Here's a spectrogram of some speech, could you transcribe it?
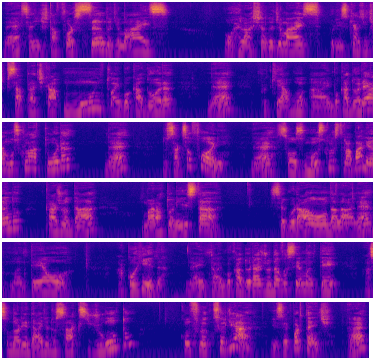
né? Se a gente está forçando demais ou relaxando demais, por isso que a gente precisa praticar muito a embocadora, né? Porque a, a embocadora é a musculatura, né? do saxofone, né? São os músculos trabalhando para ajudar o maratonista a segurar a onda lá, né? Manter o, a corrida, né? Então a embocadura ajuda você a manter a sonoridade do sax junto com o fluxo de ar. Isso é importante, né?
